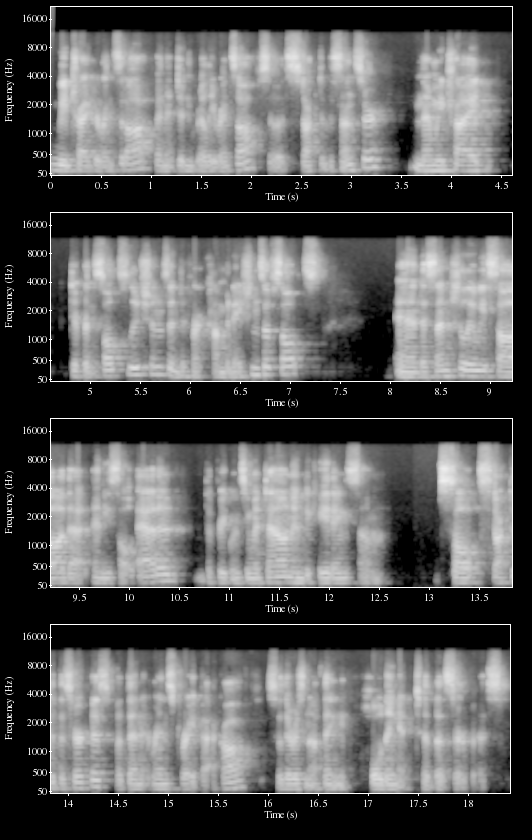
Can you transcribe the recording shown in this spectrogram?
we tried to rinse it off and it didn't really rinse off, so it stuck to the sensor. And then we tried different salt solutions and different combinations of salts. And essentially we saw that any salt added, the frequency went down, indicating some salt stuck to the surface, but then it rinsed right back off. So there was nothing holding it to the surface.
